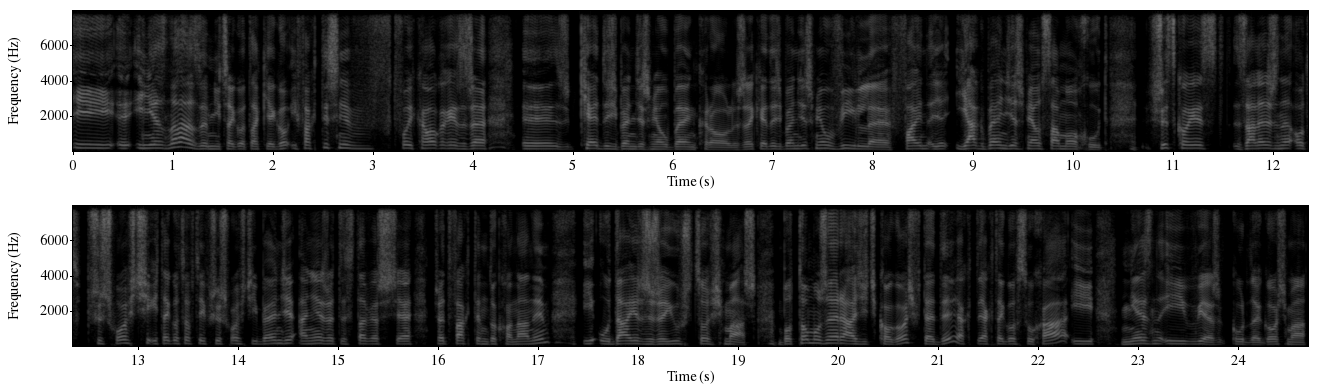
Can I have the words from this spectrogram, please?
I, I nie znalazłem niczego takiego i faktycznie w twoich kawałkach jest, że y, że kiedyś będziesz miał bankroll, że kiedyś będziesz miał willę, fajne, jak będziesz miał samochód. Wszystko jest zależne od przyszłości i tego, co w tej przyszłości będzie, a nie, że ty stawiasz się przed faktem dokonanym i udajesz, że już coś masz. Bo to może razić kogoś wtedy, jak, jak tego słucha i nie zna, i wiesz, kurde, gość ma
